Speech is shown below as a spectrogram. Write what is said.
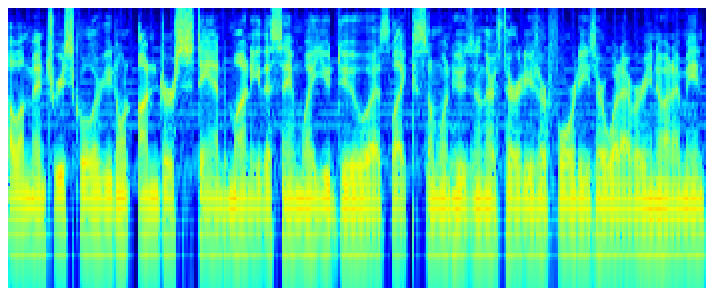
elementary schooler, you don't understand money the same way you do as like someone who's in their 30s or 40s or whatever, you know what I mean?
